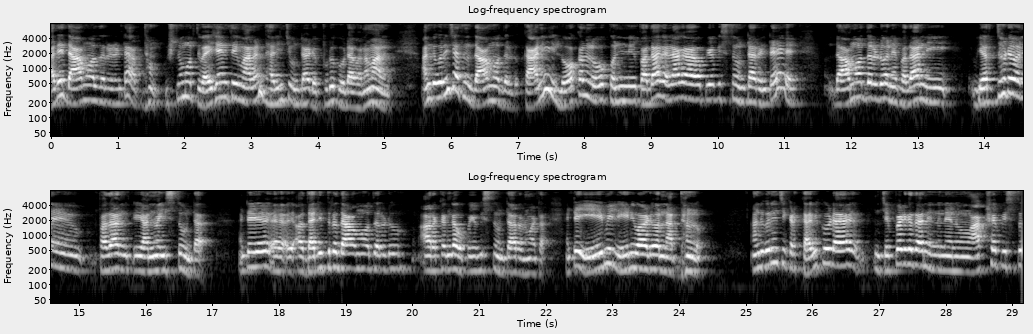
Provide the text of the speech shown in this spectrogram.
అదే దామోదరుడు అంటే అర్థం. విష్ణుమూర్తి వైజయంతి మాలను ధరించి ఉంటాడు ఎప్పుడూ కూడా వనమాలని. అందు గురించి అతను దామోదరుడు. కానీ లోకంలో కొన్ని పదాలు ఎలాగా ఉపయోగిస్తూ ఉంటారంటే దామోదరుడు అనే పదాన్ని వ్యర్థుడు అనే పదానికి అన్వయిస్తూ ఉంటారు. అంటే దరిద్ర దామోదరుడు ఆ రకంగా ఉపయోగిస్తూ ఉంటారనమాట అంటే ఏమీ లేనివాడు అన్న అర్థంలో. అందు గురించి ఇక్కడ కవి కూడా చెప్పాడు కదా నిన్ను నేను ఆక్షేపిస్తూ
